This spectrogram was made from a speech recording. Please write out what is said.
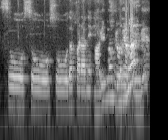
そうそうそう。だからね、まあ、ありますよね、やっぱりね。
